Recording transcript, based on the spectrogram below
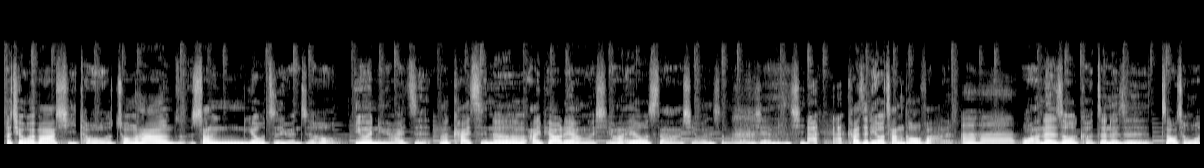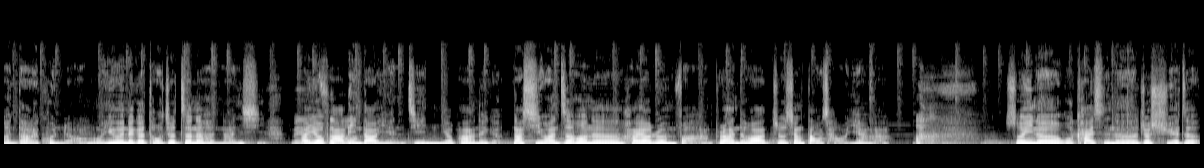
而且我会帮她洗头，从她上幼稚园之后，因为女孩子那开始呢爱漂亮，喜欢 Elsa，喜欢什么一些明星，开始留长头发了。嗯哼，哇，那时候可真的是造成我很大的困扰，因为那个头就真的很难洗，那又怕淋到眼睛，又怕那个。那洗完之后呢，还要润发，不然的话就像稻草一样啊。所以呢，我开始呢就学着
